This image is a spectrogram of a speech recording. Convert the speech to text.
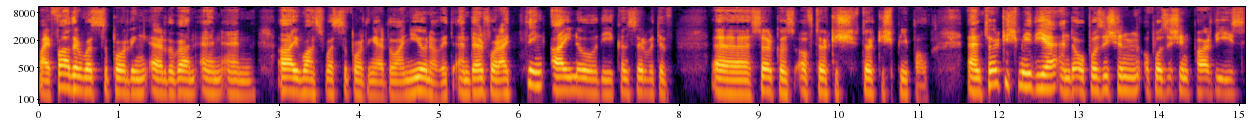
my father was supporting Erdogan, and and I once was supporting Erdogan. You know it, and therefore I think I know the conservative uh, circles of Turkish Turkish people, and Turkish media and the opposition opposition parties.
